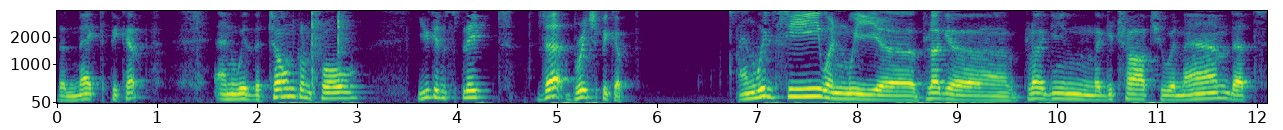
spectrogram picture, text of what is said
the neck pickup, and with the tone control, you can split the bridge pickup. And we'll see when we uh, plug uh, plug in the guitar to an amp that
